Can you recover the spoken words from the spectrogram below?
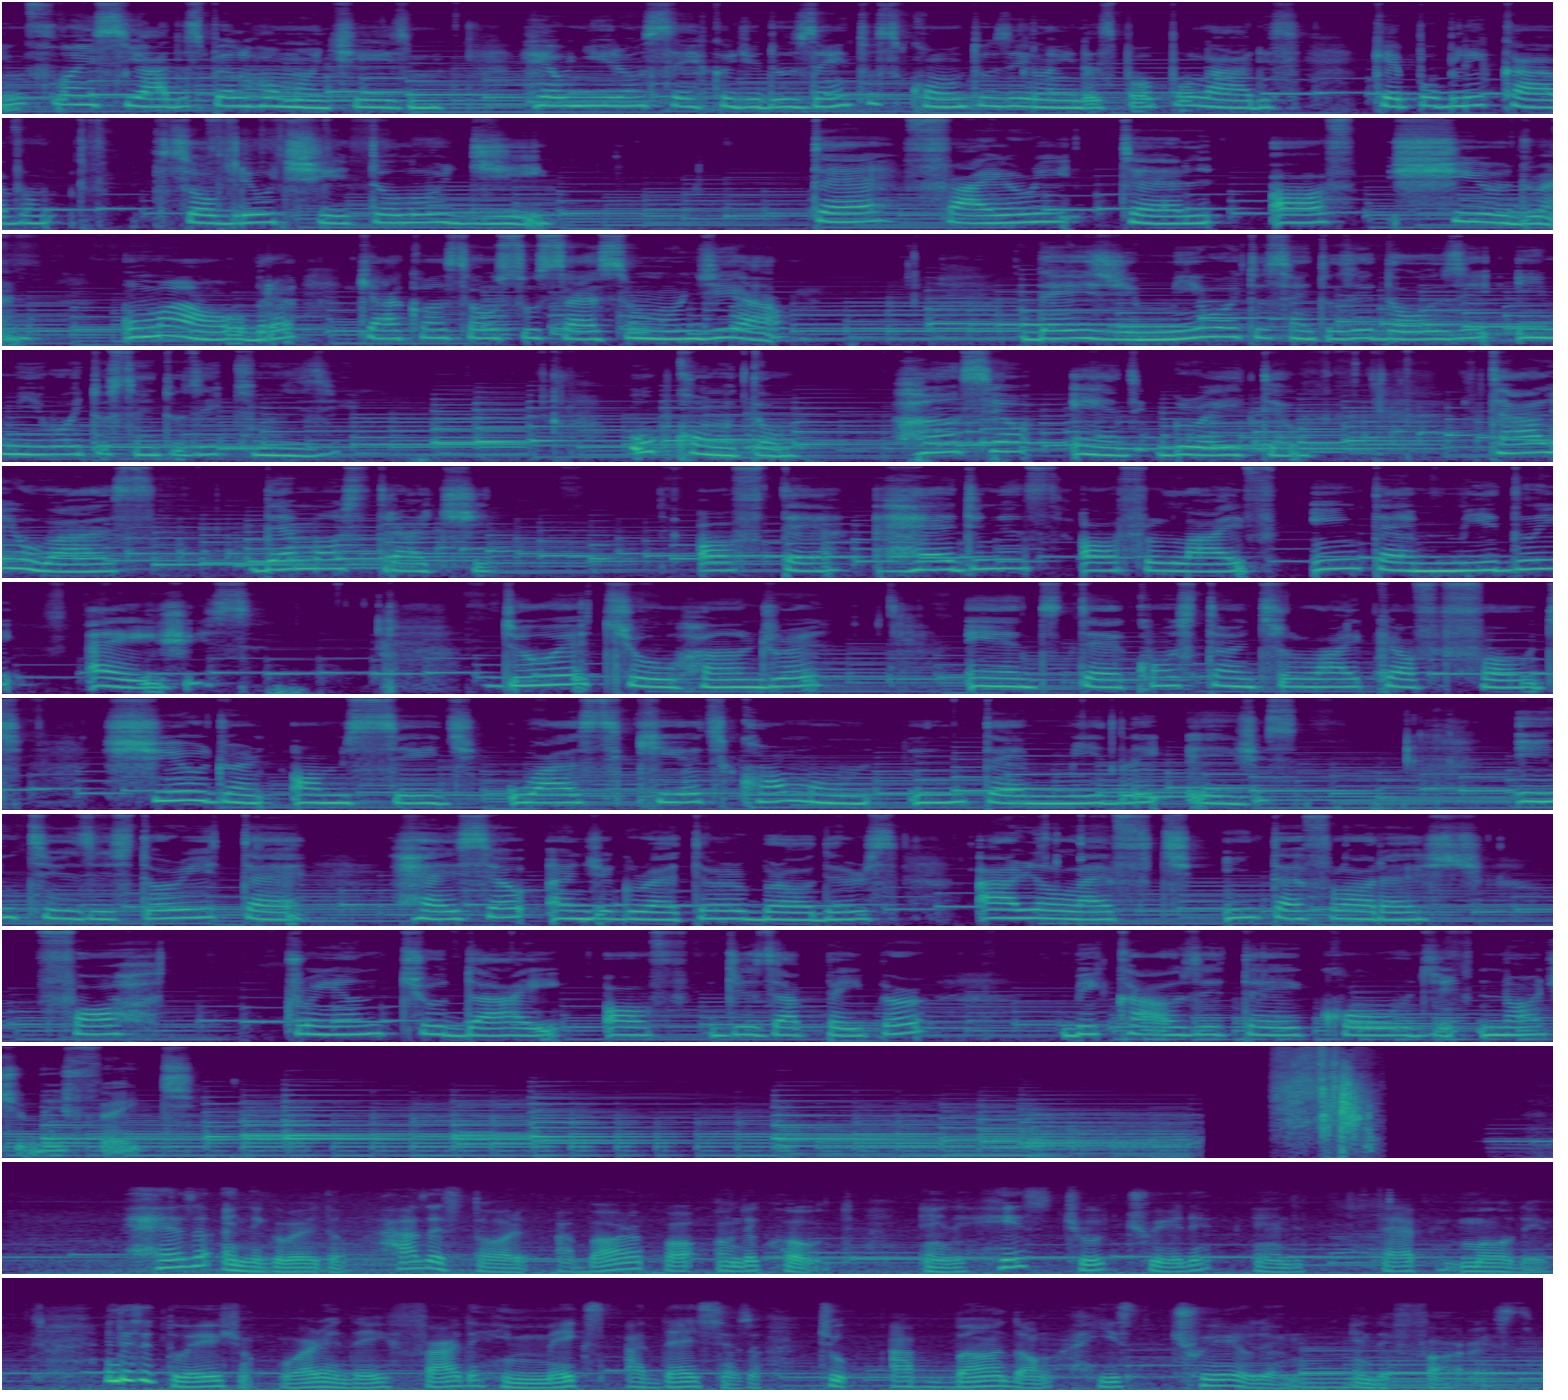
Influenciados pelo romantismo, reuniram cerca de 200 contos e lendas populares que publicavam sobre o título de The Fairy Tale of Children, uma obra que alcançou sucesso mundial desde 1812 e 1815. O conto Hansel and Gretel Tale was demonstrative of the hardness of life in the Middle Ages. Due to hunger and the constant lack of food, Children homicide was quite common in the Middle Ages. In this story, the Hazel and Gretel brothers are left in the forest for trying to die of disappear because they could not be fed. Hazel and Gretel has a story about a pot on the coat and his two children and stepmother. In the situation where they find he makes a decision to abandon his children in the forest.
